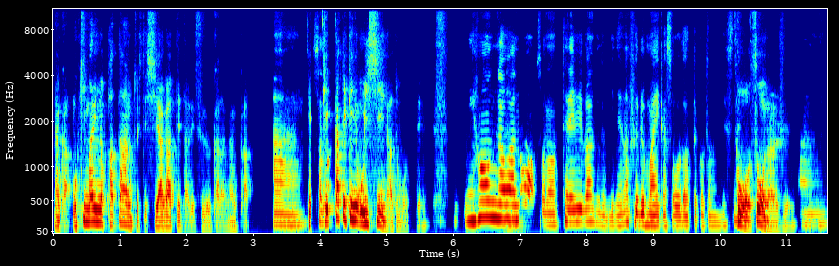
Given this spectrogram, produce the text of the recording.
なんかお決まりのパターンとして仕上がってたりするから、なんか、あ結果的に美味しいなと思って。日本側のそのテレビ番組での振る舞いがそうだってことなんですね。そう、そうなんですよ。うん。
